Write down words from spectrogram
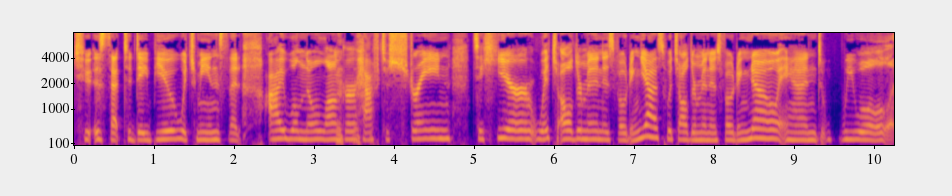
to is set to debut, which means that I will no longer have to strain to hear which alderman is voting yes, which alderman is voting no, and we will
